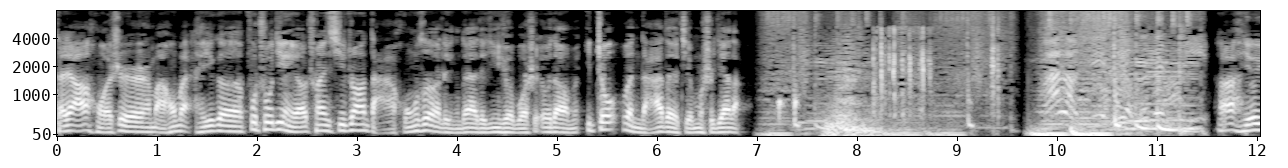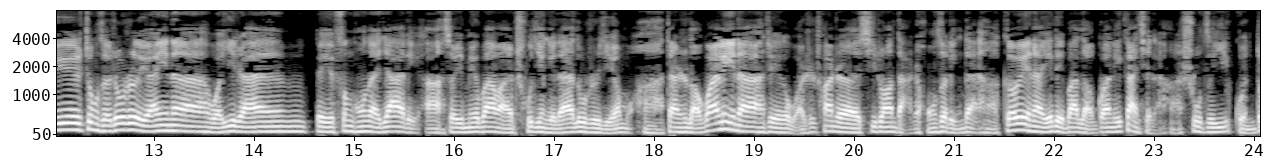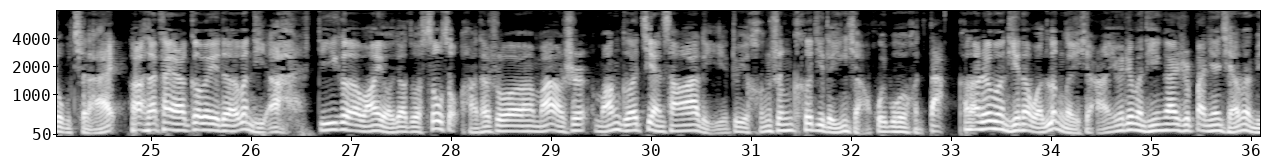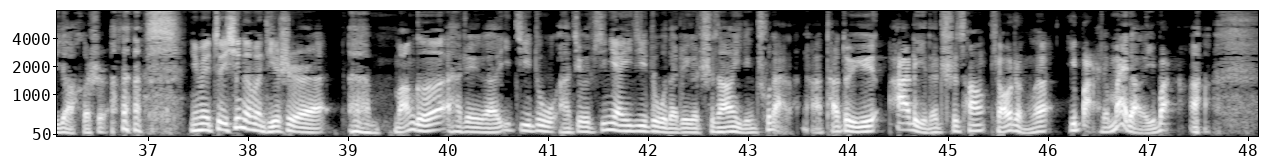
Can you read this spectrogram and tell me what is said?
大家好，我是马红柏，一个不出镜也要穿西装打红色领带的音学博士，又到我们一周问答的节目时间了。啊，由于众所周知的原因呢，我依然被封控在家里啊，所以没有办法出镜给大家录制节目啊。但是老惯例呢，这个我是穿着西装打着红色领带哈，各位呢也得把老惯例干起来哈，数字一滚动起来。好，来看一下各位的问题啊。第一个网友叫做搜搜哈，他说马老师，芒格建仓阿里对恒生科技的影响会不会很大？看到这个问题呢，我愣了一下啊，因为这问题应该是半年前问比较合适，因为最新的问题是。芒格啊这个一季度啊，就今年一季度的这个持仓已经出来了啊，他对于阿里的持仓调整了一半，就卖掉了一半啊。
